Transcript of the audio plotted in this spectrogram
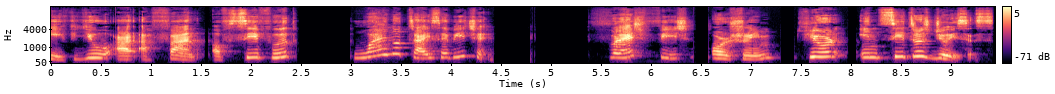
If you are a fan of seafood, why not try ceviche? Fresh fish or shrimp cured in citrus juices,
